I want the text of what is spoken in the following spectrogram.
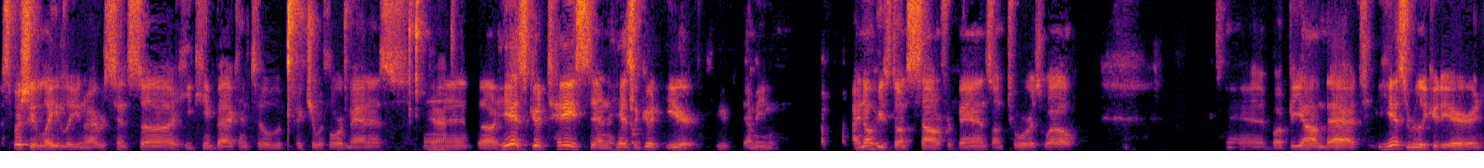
especially lately, you know, ever since uh, he came back into the picture with Lord Mantis, Yeah. and uh, he has good taste and he has a good ear. I mean, I know he's done sound for bands on tour as well. And, but beyond that, he has a really good ear, and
